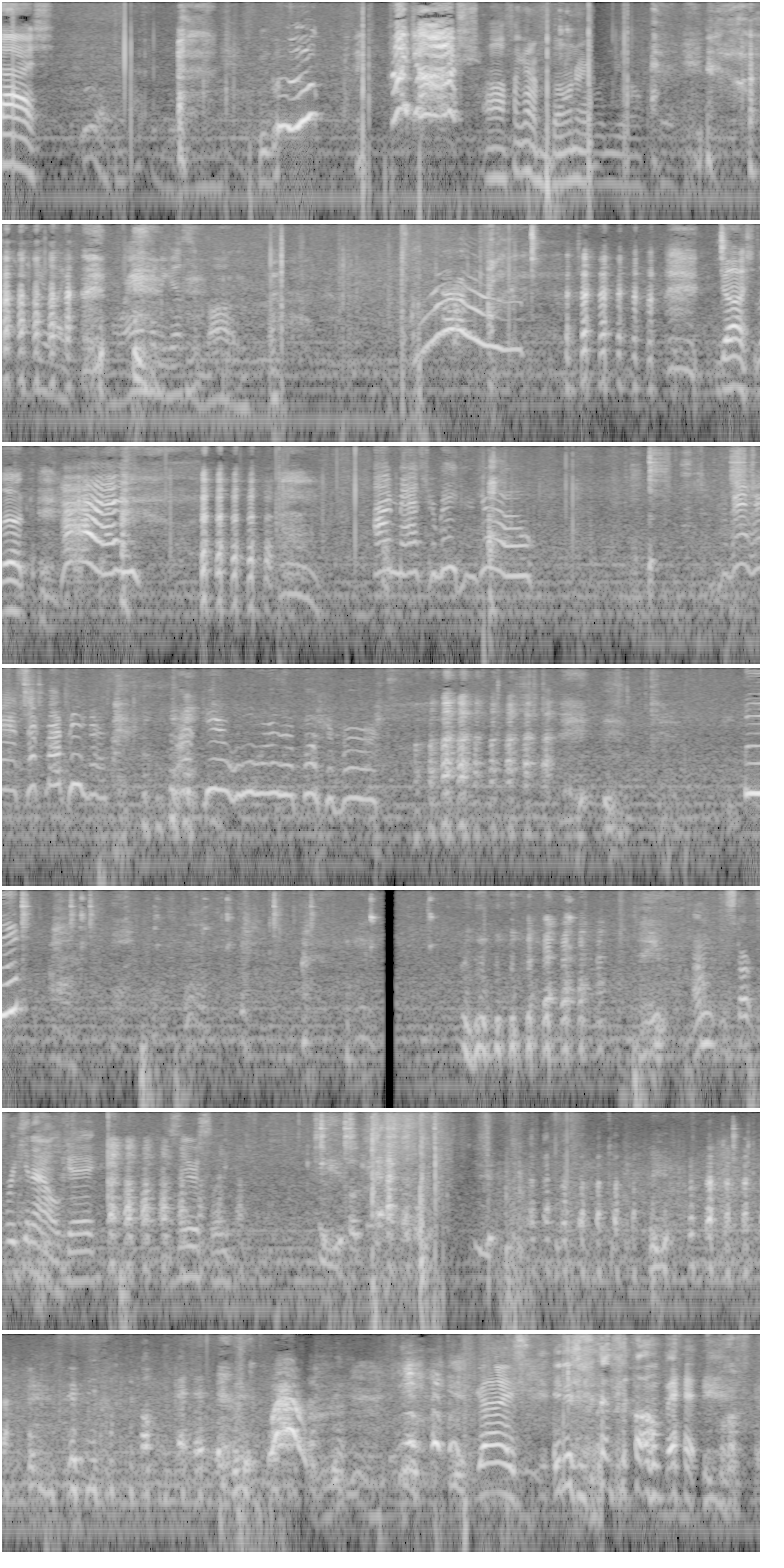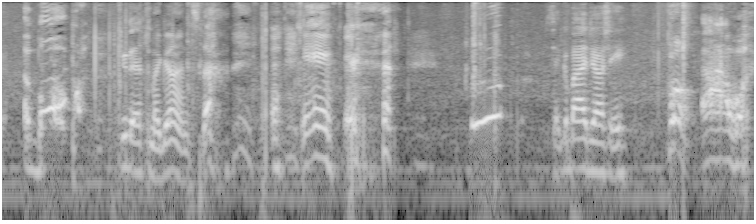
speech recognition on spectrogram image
Josh. Boop. Hi, Josh. Oh, if I got a boner, it wouldn't be all Be like ramming against the body. Josh, look. Hi! I'm masturbating Joe. Suck my penis. Fuck you, whore. That fucking hurts. I'm gonna start freaking out, okay? Seriously. Guys, it is so bad. A boop. Dude, that's my gun. Stop. Say goodbye, Joshy. Boop. Ow.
